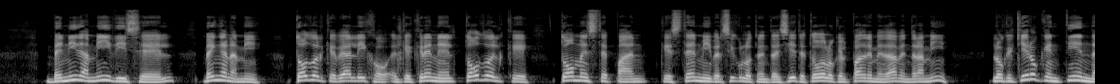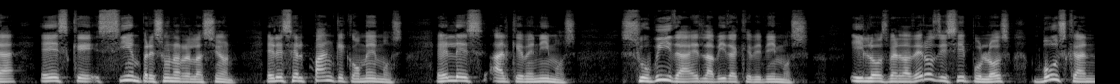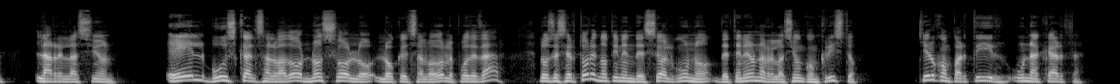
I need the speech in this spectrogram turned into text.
Venid a mí, dice Él, vengan a mí. Todo el que vea al Hijo, el que cree en Él, todo el que tome este pan que esté en mi versículo 37, todo lo que el Padre me da vendrá a mí. Lo que quiero que entienda es que siempre es una relación. Él es el pan que comemos. Él es al que venimos. Su vida es la vida que vivimos. Y los verdaderos discípulos buscan la relación. Él busca al Salvador, no solo lo que el Salvador le puede dar. Los desertores no tienen deseo alguno de tener una relación con Cristo. Quiero compartir una carta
